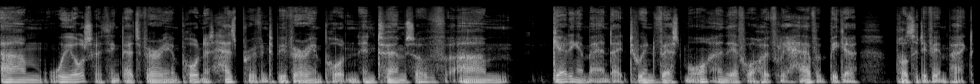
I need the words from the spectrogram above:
um, we also think that's very important. It has proven to be very important in terms of um, getting a mandate to invest more and therefore hopefully have a bigger positive impact.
